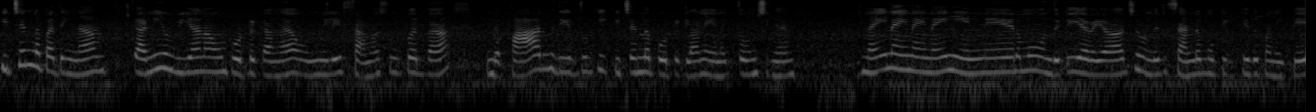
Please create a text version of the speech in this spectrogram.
கிச்சனில் பார்த்தீங்கன்னா கனியும் வியானாவும் போட்டிருக்காங்க. உண்மையிலே செம சூப்பர் தான். இந்த பார்வதியை தூக்கி கிச்சனில் போட்டுக்கலான்னு எனக்கு தோணுச்சுங்க. நைன் நைன் நைன் நைன் எந்நேரமும் வந்துட்டு எதையாச்சும் வந்துட்டு சண்டை மூட்டிக்கிட்டு இது பண்ணிக்கிட்டே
